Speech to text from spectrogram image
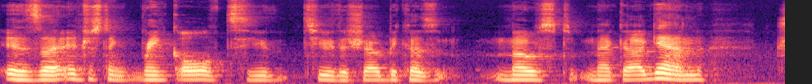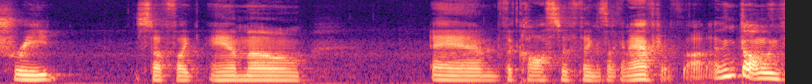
is an interesting wrinkle to to the show because most mecha again treat stuff like ammo and the cost of things like an afterthought. I think the only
